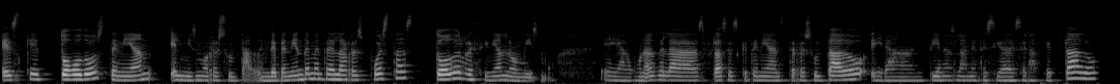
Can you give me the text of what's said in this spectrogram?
es que todos tenían el mismo resultado. Independientemente de las respuestas, todos recibían lo mismo. Eh, algunas de las frases que tenían este resultado eran tienes la necesidad de ser aceptado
